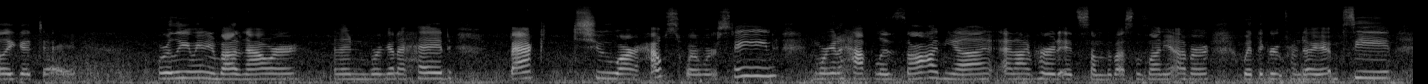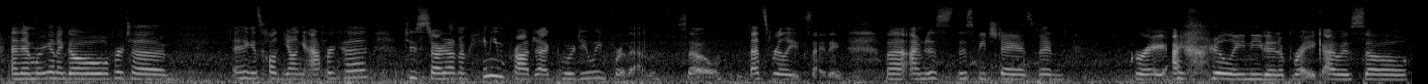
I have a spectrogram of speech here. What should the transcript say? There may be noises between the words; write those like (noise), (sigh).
really good day. We're leaving in about an hour and then we're gonna head back to our house where we're staying and we're gonna have lasagna and I've heard it's some of the best lasagna ever with the group from WMC and then we're gonna go over to I think it's called Young Africa to start on a painting project we're doing for them. So that's really exciting. But I'm just this beach day has been great. (laughs) I really needed a break. I was so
